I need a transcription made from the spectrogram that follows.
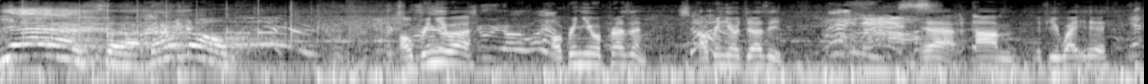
Yes, uh, there we go. I'll bring you a. I'll bring you a present. I'll bring you a jersey. Nice. Yeah. Um, if you wait here. Yep.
